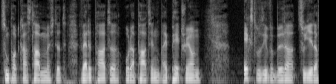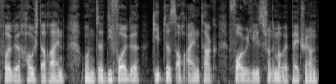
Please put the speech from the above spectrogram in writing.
zum Podcast haben möchtet, werdet Pate oder Patin bei Patreon exklusive Bilder zu jeder Folge hau ich da rein und äh, die Folge gibt es auch einen Tag vor Release schon immer bei Patreon.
